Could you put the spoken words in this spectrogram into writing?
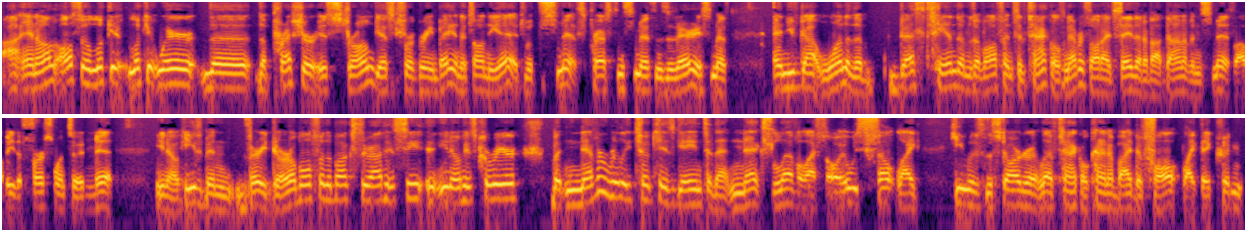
uh, and I'll also look at look at where the the pressure is strongest for Green Bay, and it's on the edge with the Smiths, Preston Smith and Za'Darius Smith, and you've got one of the best tandems of offensive tackles. Never thought I'd say that about Donovan Smith. I'll be the first one to admit, you know, he's been very durable for the Bucs throughout his you know his career, but never really took his game to that next level. I, I always felt like he was the starter at left tackle kind of by default. Like they couldn't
